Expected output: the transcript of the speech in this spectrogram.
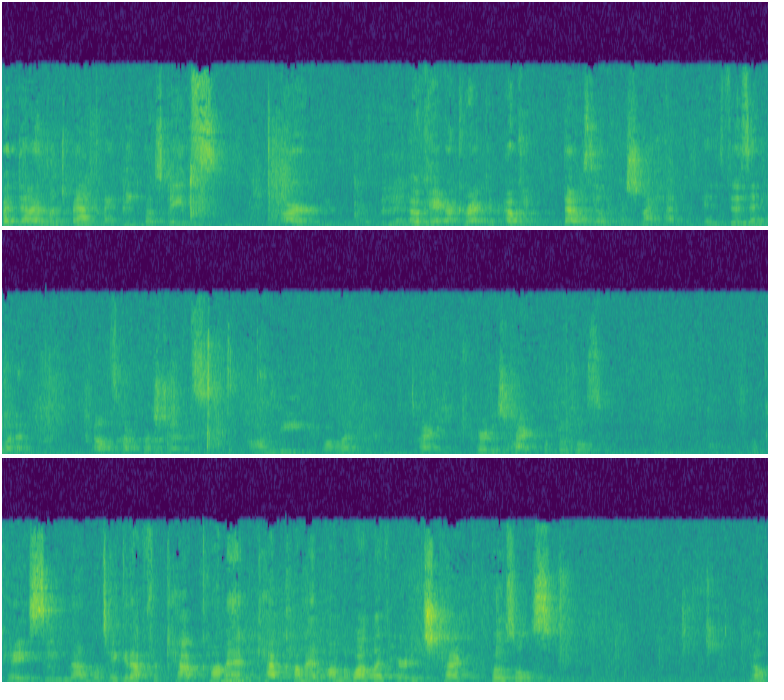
but then I looked back and I think those dates are, okay, are corrected. Okay, that was the only question I had. Is- Does anyone else have questions on the wildlife tag, heritage tag proposals? Okay, seeing none, we'll take it out for CAB comment. CAB comment on the wildlife heritage tag proposals. Nope,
